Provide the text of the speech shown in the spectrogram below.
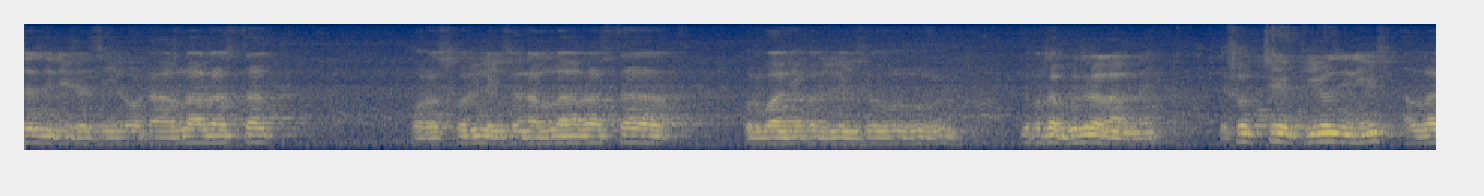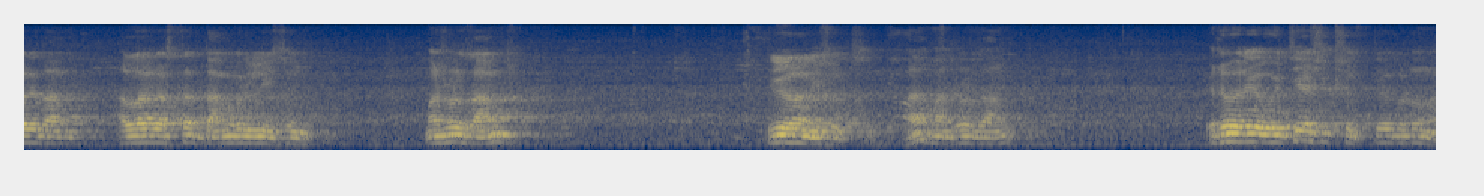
যে জিনিস ছিল ওটা আল্লাহর রাস্তা। খরচ করি লইছেন আল্লাহর রাস্তা, কোরবানি করি লইছুন এ কথা বুঝলাম নেই। সবচেয়ে প্রিয় জিনিস আল্লাহর দান, আল্লাহর রাস্তার দান করি লইছুন মানুষের দান প্রিয় জিনিস হচ্ছে হ্যাঁ? মানুষের দান। একেবারে ঐতিহাসিক সত্য ঘটনা।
